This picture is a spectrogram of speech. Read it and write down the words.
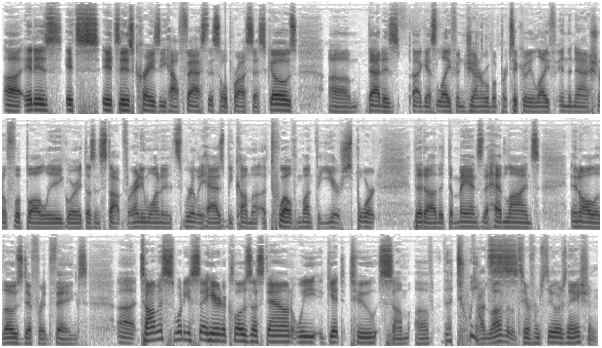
Uh, it is it's it is crazy how fast this whole process goes. Um, that is, I guess, life in general, but particularly life in the National Football League, where it doesn't stop for anyone, and it really has become a 12 month a year sport that uh, that demands the headlines and all of those different things. Uh, Thomas, what do you say here to close us down? We get to some of the tweets. I'd love it. Let's hear from Steelers Nation.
